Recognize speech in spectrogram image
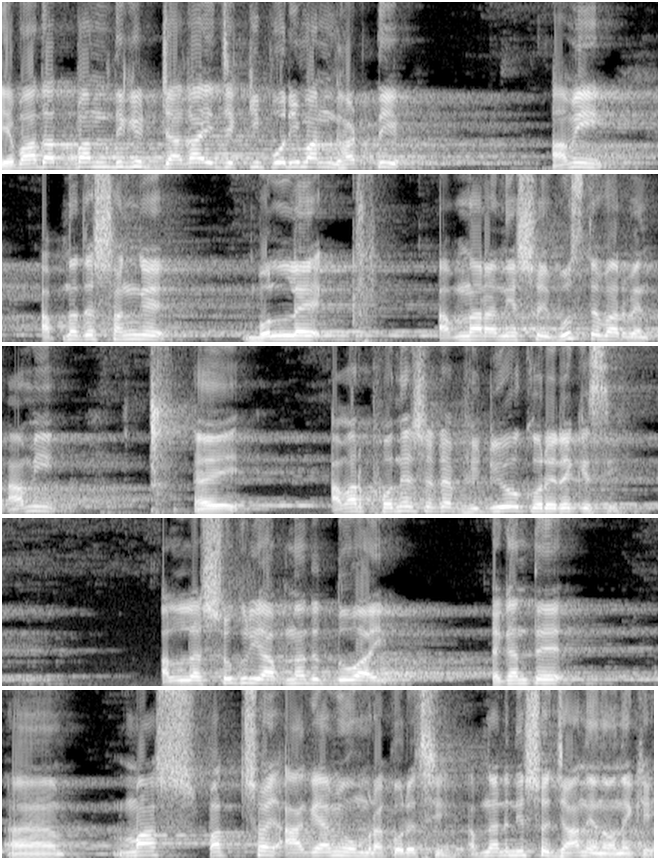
এবাদাত বান্দিগির জায়গায় যে কি পরিমাণ ঘাটতি, আমি আপনাদের সঙ্গে বললে আপনারা নিশ্চয়ই বুঝতে পারবেন। আমি এই আমার ফোনে সেটা ভিডিও করে রেখেছি। আল্লাহ শুক্রিয়া আপনাদের দোয়াই এখানতে মাস পাঁচ, ছয় আগে আমি ওমরা করেছি। আপনারা নিশ্চয় জানেন অনেকে।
